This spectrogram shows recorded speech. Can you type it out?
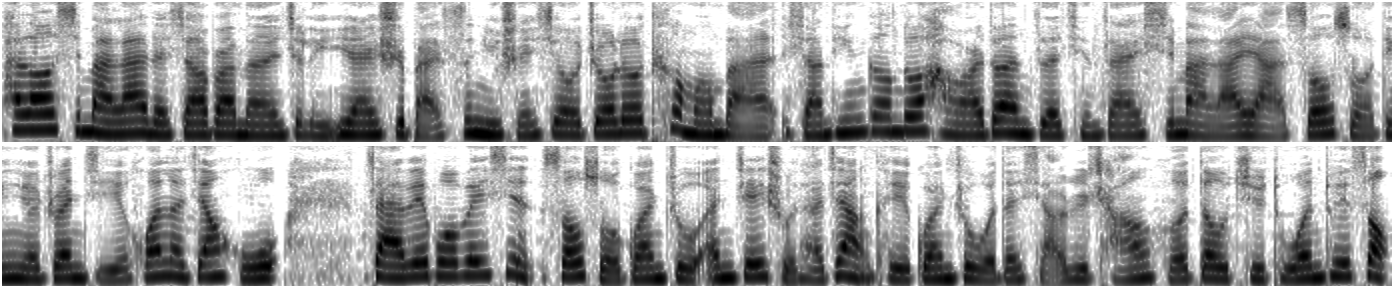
Hello，喜马拉雅的小伙伴们，这里依然是百思女神秀周六特蒙版。想听更多好玩段子，请在喜马拉雅搜索订阅专辑《欢乐江湖》，在微博、微信搜索关注 NJ 薯条酱，可以关注我的小日常和逗趣图文推送。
